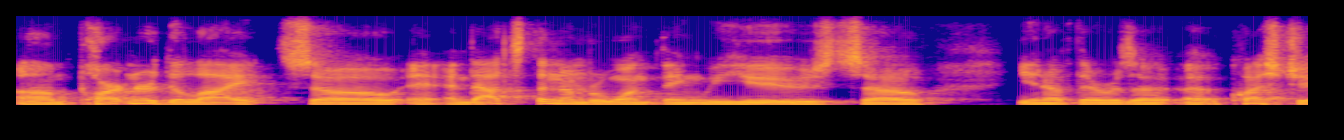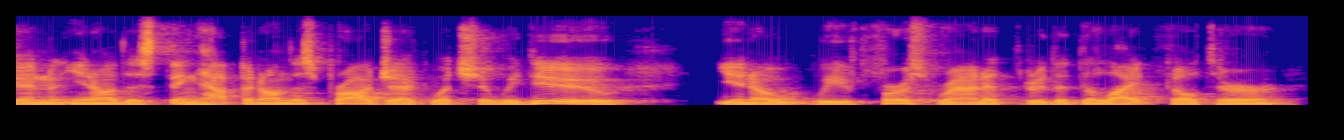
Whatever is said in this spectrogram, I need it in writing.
um, partner delight. So and, and, that's the number one thing we used. So you know, if there was a, a question, you know, this thing happened on this project, what should we do? You know, we first ran it through the delight filter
